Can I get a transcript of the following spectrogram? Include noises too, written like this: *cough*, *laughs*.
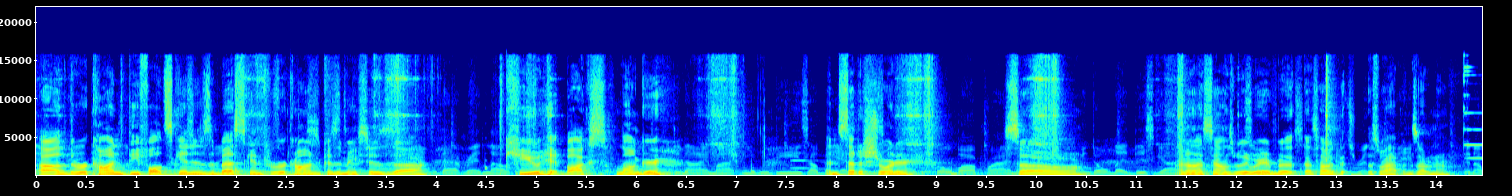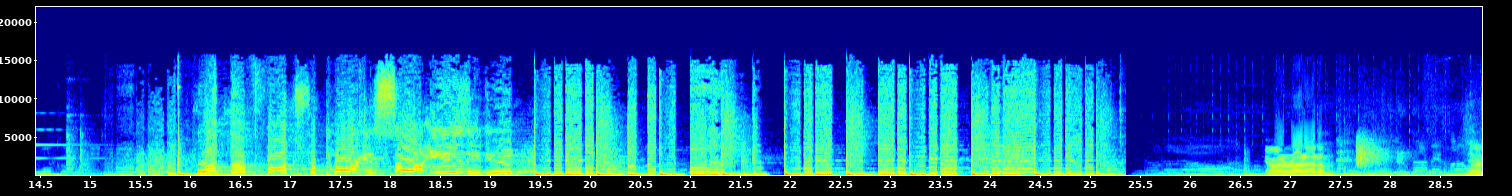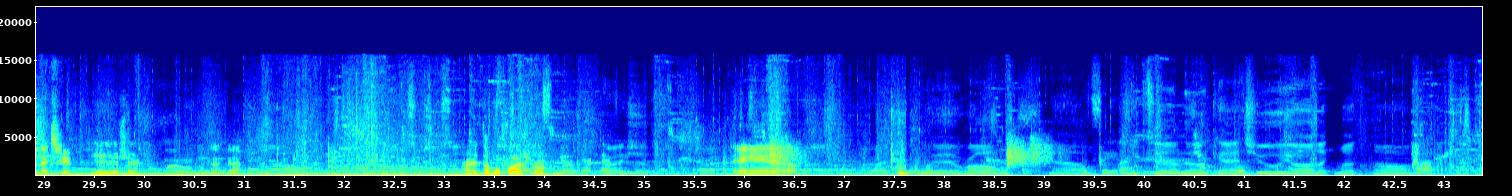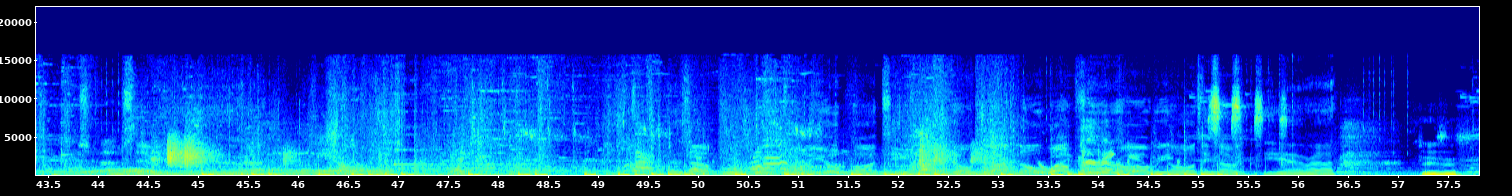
Uh, the Rakan default skin is the best skin for Rakan because it makes his uh, Q hitbox longer instead of shorter. So I know that sounds really weird, but that's how it, that's what happens. I don't know. What the fuck? Support is so easy, dude. You wanna run at him? Yeah. On the next creep? Yeah, yeah, sure. Okay. All right, double flash, bro. Damn. Jesus.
